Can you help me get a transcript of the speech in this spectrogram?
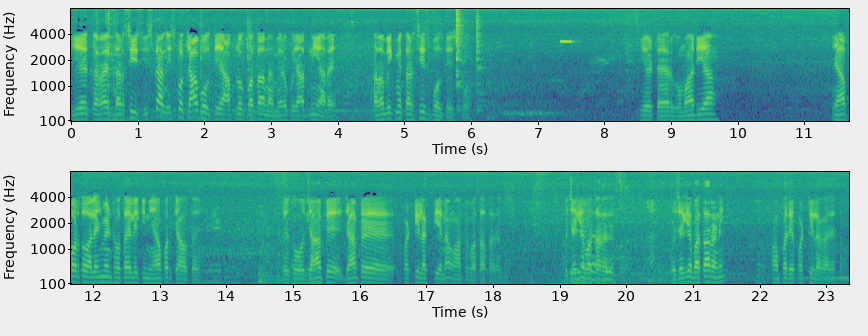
ये कर रहा है तरसीस इसका इसको क्या बोलते हैं आप लोग बताना मेरे को याद नहीं आ रहा है अरबिक में तरसीस बोलते हैं इसको ये टायर घुमा दिया यहाँ पर तो अरेंजमेंट होता है लेकिन यहाँ पर क्या होता है देखो वो जहाँ पे जहाँ पे पट्टी लगती है ना वहाँ पे बताता देखो। वो जगह बता रहा देखो। वो जगह बता रहा नहीं वहाँ पर ये पट्टी लगा देता हूँ।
